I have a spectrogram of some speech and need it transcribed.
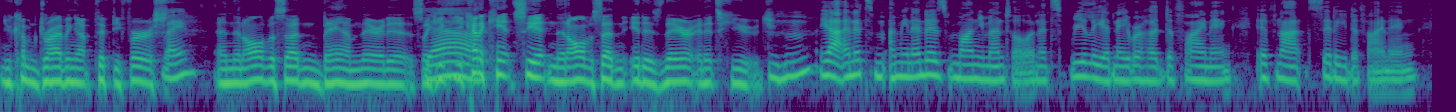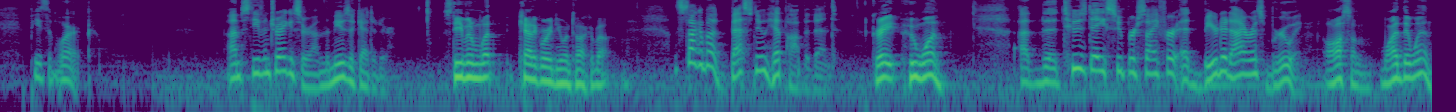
you come driving up 51st Right. and then all of a sudden bam there it is like you, Yeah. you kind of can't see it and then all of a sudden it is there and it's huge yeah, and it's, I mean, it is monumental and it's really a neighborhood defining, if not city defining piece of work. I'm Stephen Trageser. I'm the music editor. Stephen what category do you want to talk about Let's talk about best new hip hop event. Great who won Uh, the Tuesday Super Cipher at Bearded Iris Brewing. awesome why'd they win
